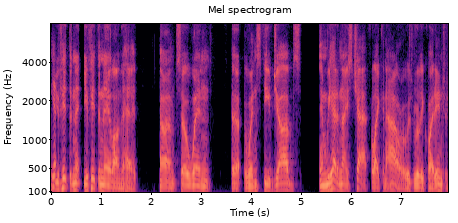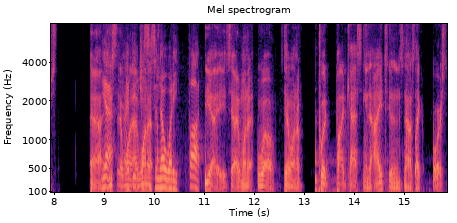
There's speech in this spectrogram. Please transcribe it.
have yep. hit the you've hit the nail on the head. Um, so when uh, when Steve Jobs and we had a nice chat for like an hour, it was really quite interesting. Uh, yeah, he said, I want, I want to know what he thought. Yeah, he said, I want to, well, he said, I want to put podcasting into iTunes. And I was like, of course.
